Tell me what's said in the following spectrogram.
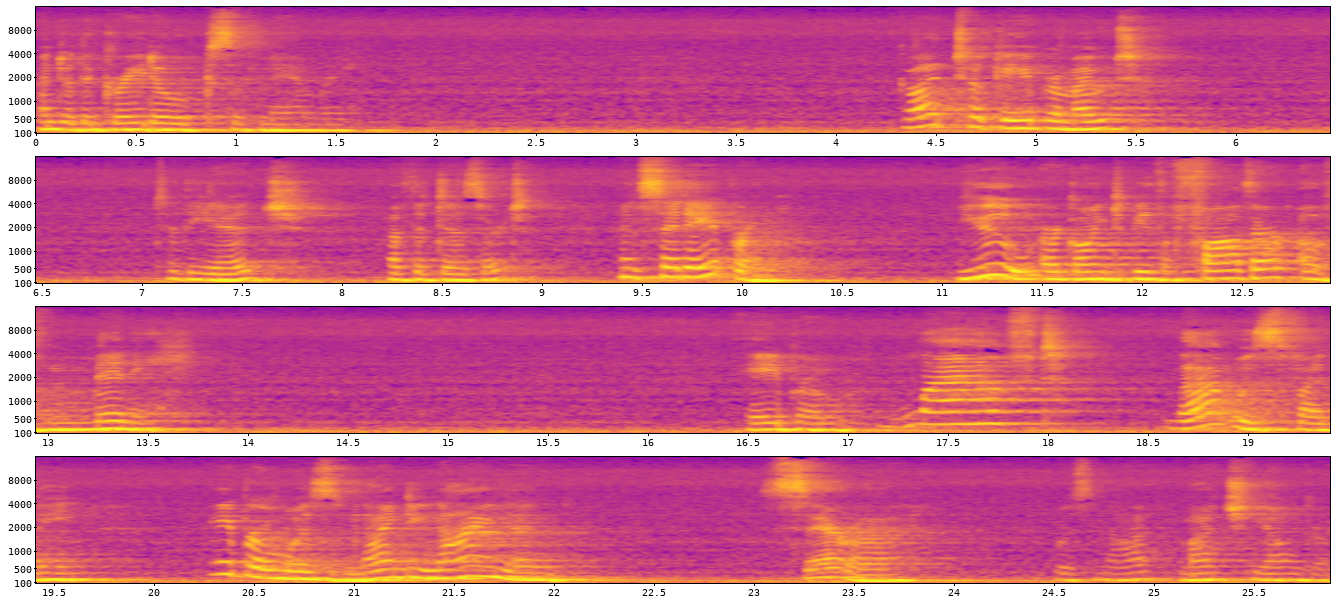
under the great oaks of Mamre. God took Abram out to the edge of the desert and said, Abram, you are going to be the father of many. Abram laughed. That was funny. Abram was 99 and Sarah was not much younger.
